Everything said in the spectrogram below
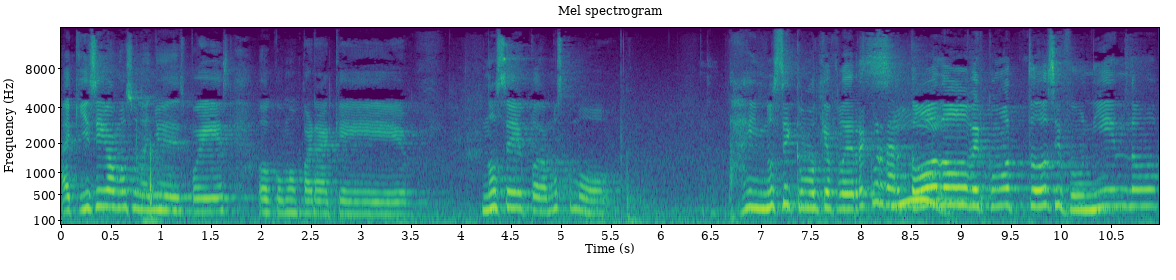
aquí sigamos un año y después o como para que, no sé, podamos como, ay, no sé, como que poder recordar todo, ver cómo todo se fue uniendo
